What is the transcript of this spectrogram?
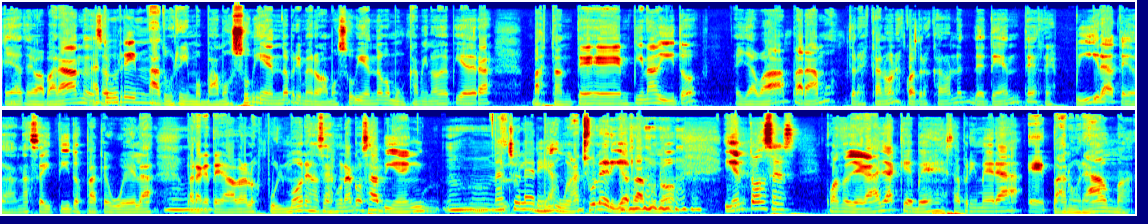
Ella te va parando. A tu ritmo. A tu ritmo. Vamos subiendo, primero vamos subiendo como un camino de piedra bastante empinadito. Ella va, paramos, tres escalones, cuatro escalones, detente, respira, te dan aceititos para que huela, para que te abra los pulmones. O sea, es una cosa bien una chulería. una chulería, o sea, tú no. Y entonces, cuando llegas allá que ves esa primera eh, panorama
